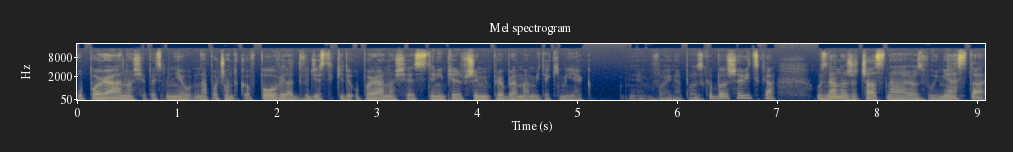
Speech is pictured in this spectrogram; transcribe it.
uporano się, powiedzmy nie na początku, w połowie lat dwudziestych, kiedy uporano się z tymi pierwszymi problemami takimi jak wojna polsko-bolszewicka, uznano, że czas na rozwój miasta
